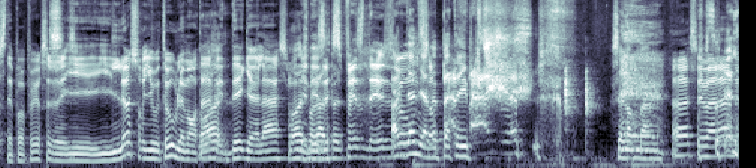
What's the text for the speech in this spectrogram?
C'était pas pire. Ça, il, l'a sur YouTube. Le montage est dégueulasse. il y a des espèces de Ogden, il avait pété. C'est normal. Ah, c'est malade.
